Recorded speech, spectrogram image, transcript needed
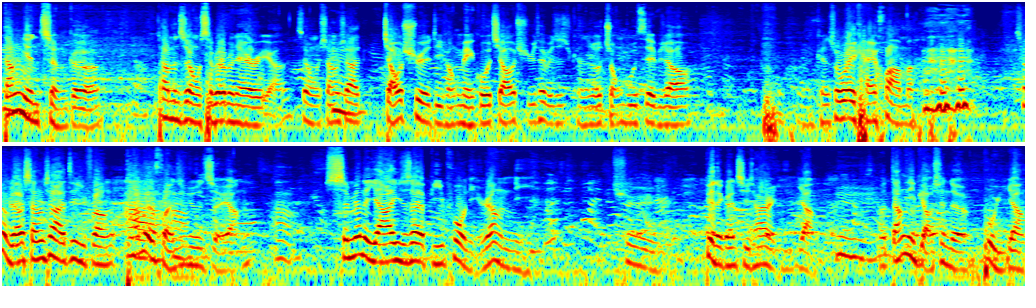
当年整个他们这种 suburban area 这种乡下郊区的地方，美国郊区，特别是可能说中部这些比较，可能说未开化嘛，这种比较乡下的地方，他们的环境就是这样。嗯，身边的压力是在逼迫你，让你去变得跟其他人一样。嗯，而当你表现的不一样，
